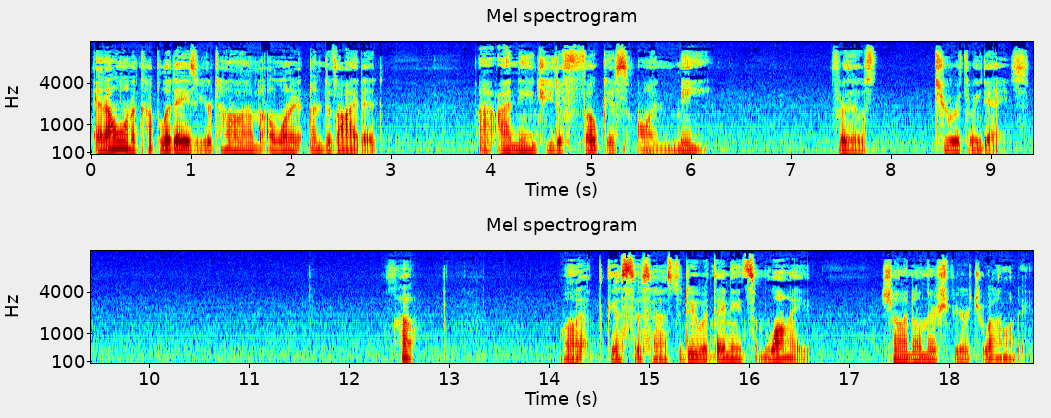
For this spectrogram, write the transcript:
and I want a couple of days of your time. I want it undivided. I, I need you to focus on me for those two or three days. Huh. Well, I guess this has to do with they need some light shined on their spirituality.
